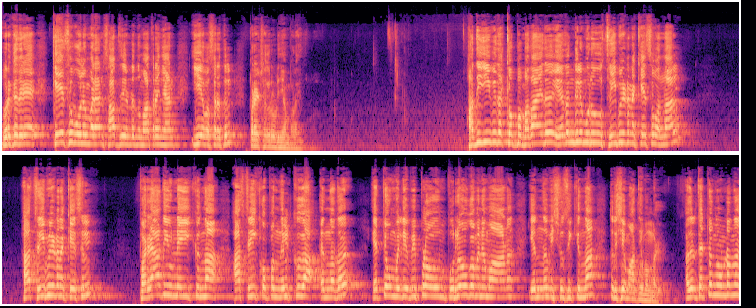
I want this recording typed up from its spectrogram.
ഇവർക്കെതിരെ കേസ് പോലും വരാൻ സാധ്യതയുണ്ടെന്ന് മാത്രമേ ഞാൻ ഈ അവസരത്തിൽ പ്രേക്ഷകരോട് ഞാൻ പറയുന്നു. അതിജീവിതയ്ക്കൊപ്പം അതായത് ഏതെങ്കിലും ഒരു സ്ത്രീപീഡന കേസ് വന്നാൽ ആ സ്ത്രീപീഡന കേസിൽ പരാതി ഉന്നയിക്കുന്ന ആ സ്ത്രീക്കൊപ്പം നിൽക്കുക എന്നത് ഏറ്റവും വലിയ വിപ്ലവവും പുരോഗമനവുമാണ് എന്ന് വിശ്വസിക്കുന്ന ദൃശ്യമാധ്യമങ്ങൾ. അതിൽ തെറ്റൊന്നും ഉണ്ടെന്ന്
